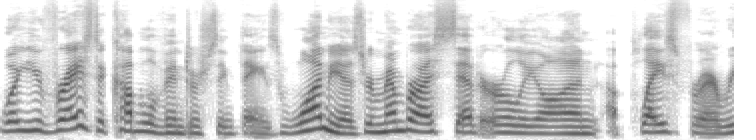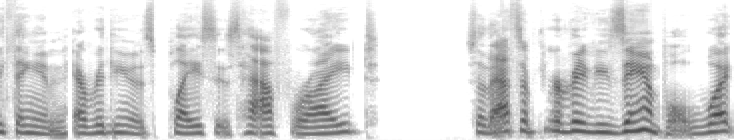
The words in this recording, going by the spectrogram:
Well, you've raised a couple of interesting things. One is remember, I said early on a place for everything and everything in its place is half right. So that's a perfect example. What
